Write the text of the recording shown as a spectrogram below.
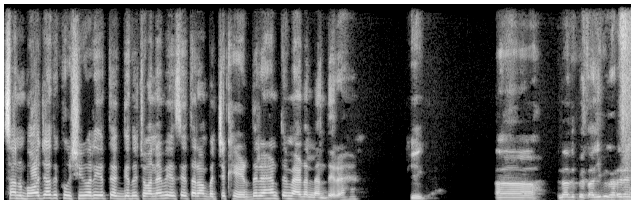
ਸਾਨੂੰ ਬਹੁਤ ਜ਼ਿਆਦਾ ਖੁਸ਼ੀ ਹੋ ਰਹੀ ਹੈ ਤੇ ਅੱਗੇ ਤੋਂ ਚਾਹੁੰਦੇ ਹਾਂ ਵੀ ਇਸੇ ਤਰ੍ਹਾਂ ਬੱਚੇ ਖੇਡਦੇ ਰਹਿਣ ਤੇ ਮੈਡਲ ਲੈਂਦੇ ਰਹਿਣ। ਠੀਕ ਹੈ। ਅਹ ਇਹਨਾਂ ਦੇ ਪਿਤਾ ਜੀ ਵੀ ਖੜੇ ਨੇ।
